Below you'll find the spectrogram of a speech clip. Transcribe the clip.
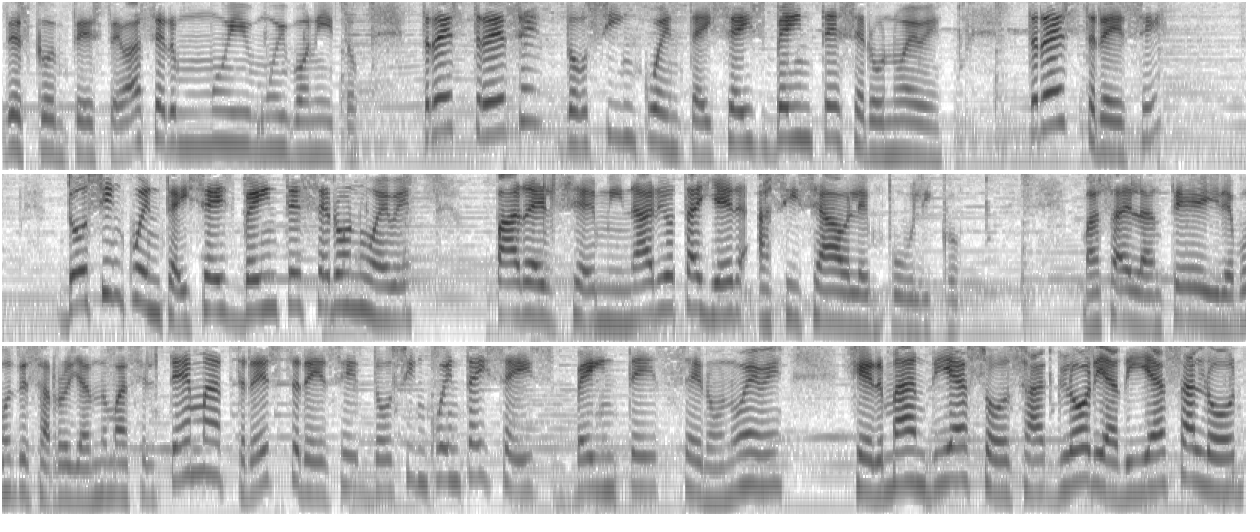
les conteste. Va a ser muy, muy bonito. 313-256-2009. 313-256-2009 para el seminario taller Así se habla en público. Más adelante iremos desarrollando más el tema. 313-256-2009. Germán Díaz Sosa, Gloria Díaz Salón,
